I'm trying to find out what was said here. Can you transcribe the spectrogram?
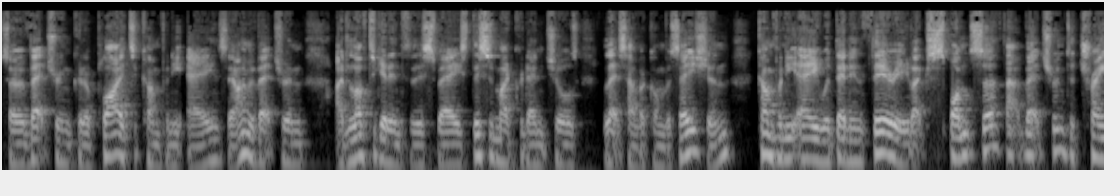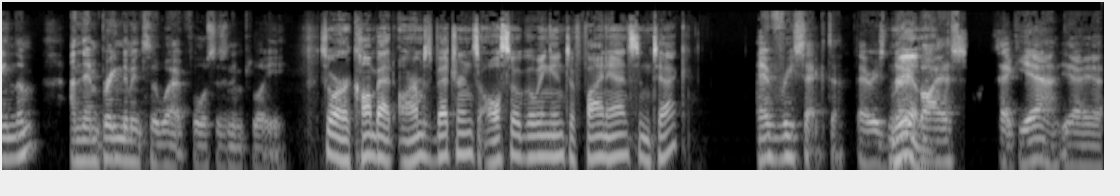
So a veteran could apply to company A and say, "I'm a veteran. I'd love to get into this space. This is my credentials. Let's have a conversation." Company A would then, in theory, like sponsor that veteran to train them and then bring them into the workforce as an employee. So are combat arms veterans also going into finance and tech? Every sector. There is no Really? bias. Tech, yeah, yeah, yeah.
